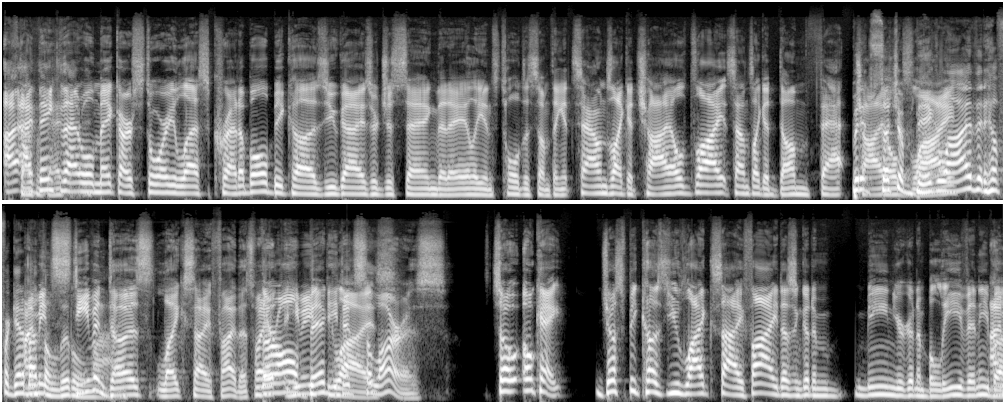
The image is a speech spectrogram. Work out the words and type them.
I, I, I a think that will make our story less credible because you guys are just saying that aliens told us something. It sounds like a child's lie. It sounds like a dumb fat But it's such a big lie. that he'll forget about I mean, the little. Steven lie. does like sci-fi. That's why They're all he, made, big he lies. did Solaris. So okay, just because you like sci-fi doesn't going to mean you're going to believe anybody I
